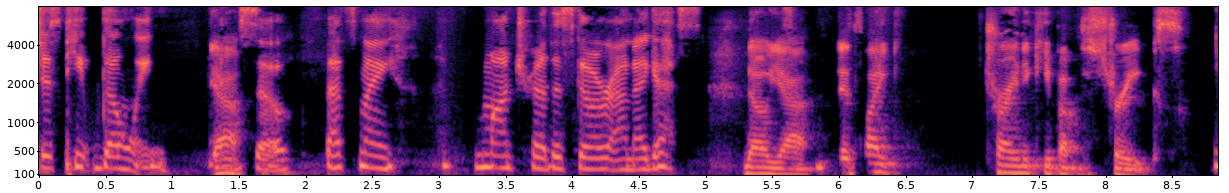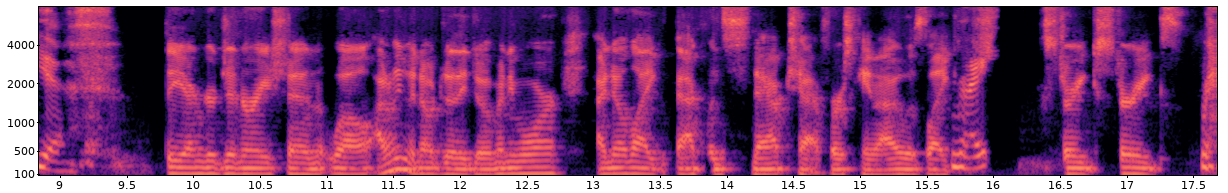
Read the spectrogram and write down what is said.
just keep going. Yeah. So that's my mantra this go around, I guess. No, yeah. It's like trying to keep up the streaks. Yes. the younger generation. Well, I don't even know do they do them anymore. I know like back when Snapchat first came out, it was like Right. streaks, streaks. Right.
